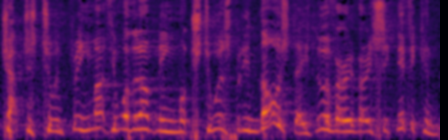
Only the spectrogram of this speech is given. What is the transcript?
chapters 2 and 3. You might think, well, they don't mean much to us, but in those days, they were very, very significant.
